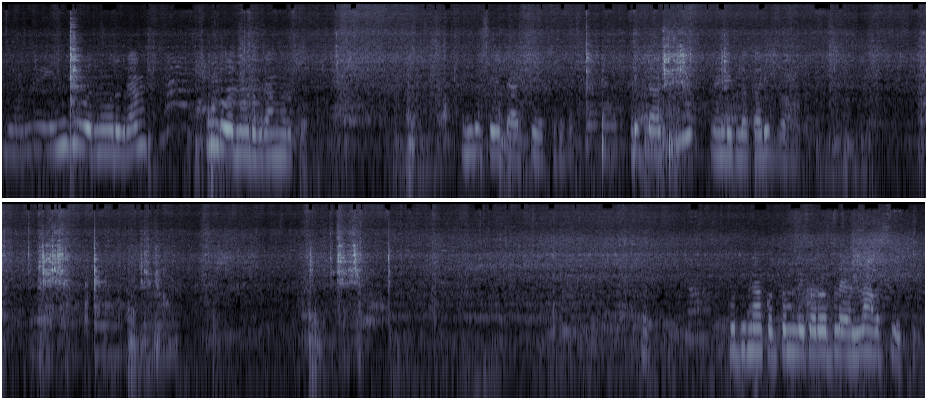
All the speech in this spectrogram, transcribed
இது வந்து இஞ்சி ஒரு நூறு கிராம் பூண்டு ஒரு நூறு கிராம் இருக்கும். ரெண்டும் சேர்த்து அரிசி வச்சுருக்கேன். ரெண்டு கிலோ அரிசி ரெண்டு கிலோ கறி போடணும் புதினா கொத்தமல்லி கருவேப்பிலை எல்லாம் அரைச்சி வச்சிருக்கேன்.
